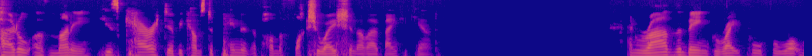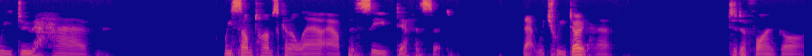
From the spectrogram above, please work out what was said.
idol of money, his character becomes dependent upon the fluctuation of our bank account. And rather than being grateful for what we do have, we sometimes can allow our perceived deficit, that which we don't have, to define God,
